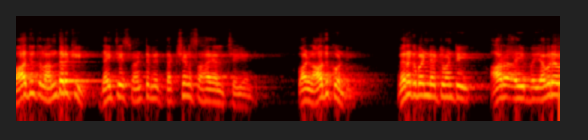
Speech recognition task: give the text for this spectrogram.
బాధితులందరికీ దయచేసి వెంటనే తక్షణ సహాయాలు చేయండి. వాళ్ళని ఆదుకోండి. వెనకబడినటువంటి ఆరో ఎవరెవరు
